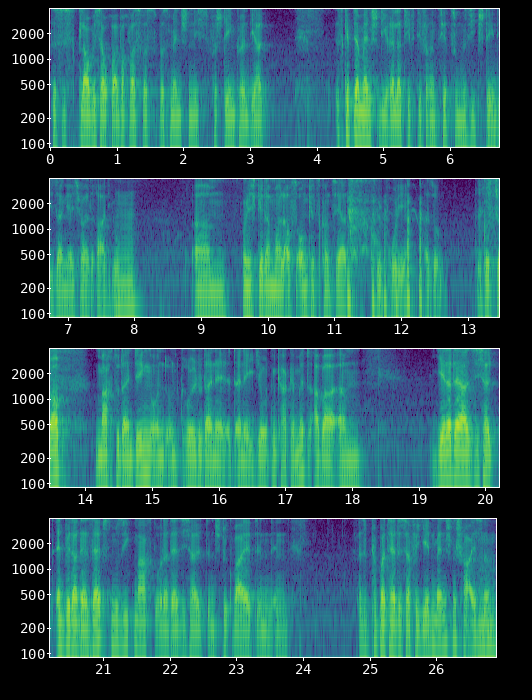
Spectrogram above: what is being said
das ist, glaube ich, auch einfach was, was, was Menschen nicht verstehen können, die halt. Es gibt ja Menschen, die relativ differenziert zu Musik stehen, die sagen, ja, ich höre halt Radio. Mhm. Ähm, und ich gehe dann mal aufs Onkelskonzert. Cool, Brody. also, good job, mach du dein Ding und, und gröl du deine, deine Idiotenkacke mit, aber ähm, jeder, der sich halt, entweder der selbst Musik macht oder der sich halt ein Stück weit in, in also Pubertät ist ja für jeden Menschen scheiße. Mhm.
